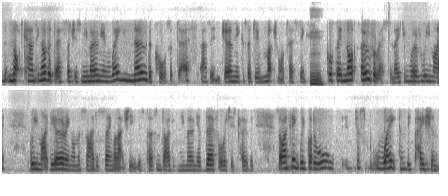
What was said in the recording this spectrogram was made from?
not counting other deaths such as pneumonia, and where you know the cause of death, as in Germany, because they're doing much more testing. Mm. Of course, they're not overestimating, whereas we might we might be erring on the side of saying, well, actually, this person died of pneumonia, therefore it is COVID. So I think we've got to all just wait and be patient.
